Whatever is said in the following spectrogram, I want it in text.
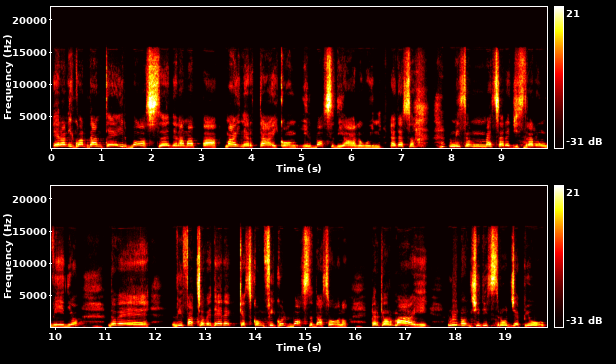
era riguardante il boss della mappa Miner Tycoon, il boss di Halloween. E adesso mi sono messa a registrare un video dove vi faccio vedere che sconfiggo il boss da solo, perché ormai lui non ci distrugge più,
